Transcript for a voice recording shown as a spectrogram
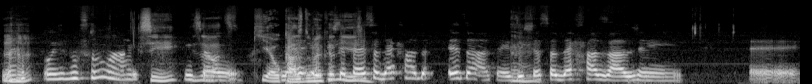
né? uhum. hoje não são mais. Sim, então, exato. Que é o caso né, do mecanismo. Essa defasa... Exato, existe essa defasagem é,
